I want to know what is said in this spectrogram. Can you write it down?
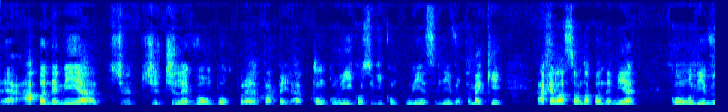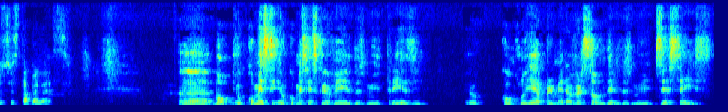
é, a pandemia te, te, te, levou um pouco para concluir, conseguir concluir esse livro? Como é que a relação da pandemia com o livro se estabelece? Uh, bom, eu comecei, eu comecei a escrever ele em 2013, eu concluí a primeira versão dele em 2016.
